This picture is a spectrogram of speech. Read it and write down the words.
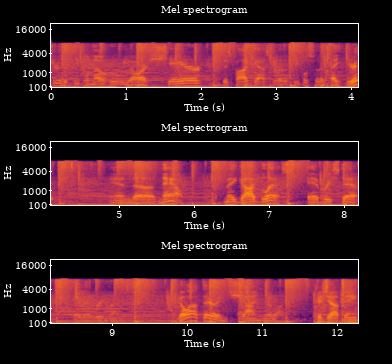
sure that people know who we are, share this podcast with other people so that they hear it. And uh, now, may God bless every step of every run. Go out there and shine your light. Good job, Dean.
